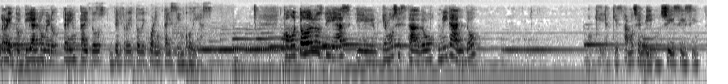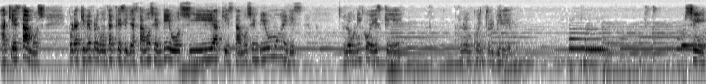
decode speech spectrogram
reto, día número 32 del reto de 45 días. Como todos los días eh, hemos estado mirando, ok, aquí estamos en vivo, sí, sí, sí, aquí estamos, por aquí me preguntan que si ya estamos en vivo. Sí, aquí estamos en vivo, mujeres. Lo único es que no encuentro el video. Sí.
